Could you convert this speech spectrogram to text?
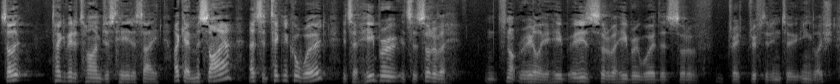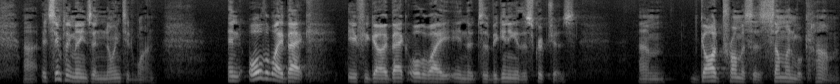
so take a bit of time just here to say, okay, Messiah, that's a technical word. It's a Hebrew, it's a sort of a, it's not really a Hebrew, it is sort of a Hebrew word that's sort of drifted into English. Uh, it simply means anointed one. And all the way back, if you go back all the way the, to the beginning of the scriptures, um, God promises someone will come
